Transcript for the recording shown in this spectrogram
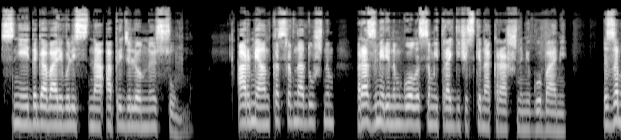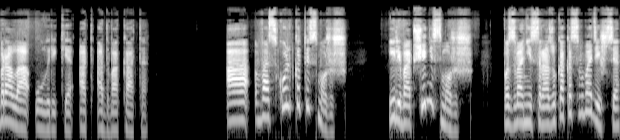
с ней договаривались на определенную сумму. Армянка с равнодушным, размеренным голосом и трагически накрашенными губами. Забрала Улрике от адвоката. — А во сколько ты сможешь? Или вообще не сможешь? Позвони сразу, как освободишься.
